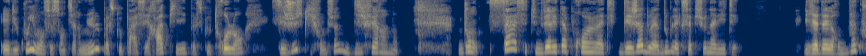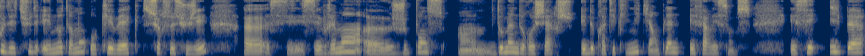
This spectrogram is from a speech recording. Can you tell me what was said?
Et du coup, ils vont se sentir nuls parce que pas assez rapide, parce que trop lent. C'est juste qu'ils fonctionnent différemment. Donc ça, c'est une véritable problématique déjà de la double exceptionnalité. Il y a d'ailleurs beaucoup d'études, et notamment au Québec, sur ce sujet. Euh, c'est vraiment, euh, je pense, un domaine de recherche et de pratique clinique qui est en pleine effervescence. Et c'est hyper,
